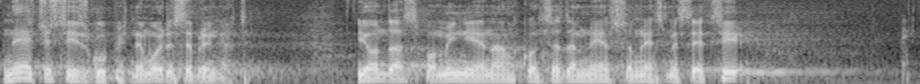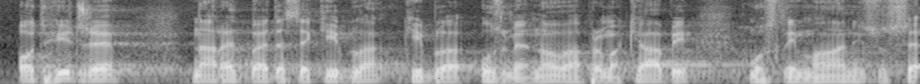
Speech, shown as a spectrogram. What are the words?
neće se izgubiti, nemojte da se brinjati. I onda spominje nakon 17-18 mjeseci od Hidže, naredba je da se kibla, kibla uzme nova prema Kabi, muslimani su se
